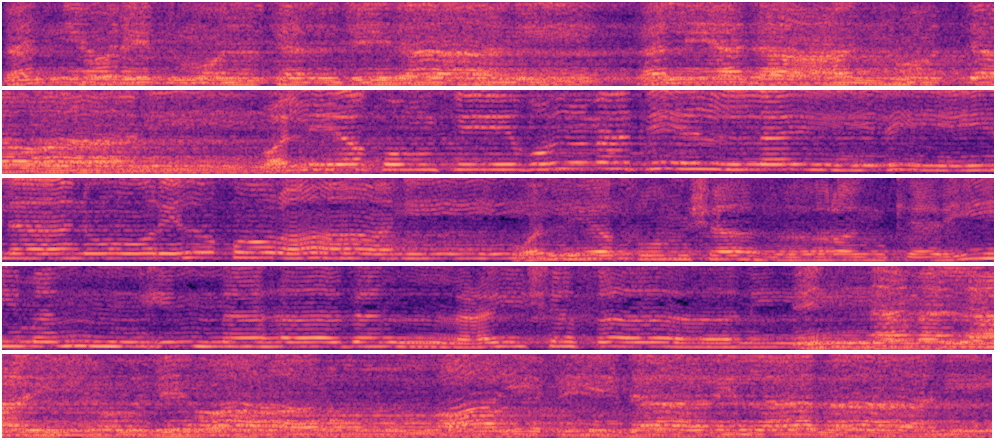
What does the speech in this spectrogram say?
من يرد ملك الجنان فليدع عنه التواني. وليقم في ظلمة الليل إلى نور القرآن. وليصم شهرا كريما إن هذا العيش فاني. إنما العيش جوار الله في دار الأمان.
